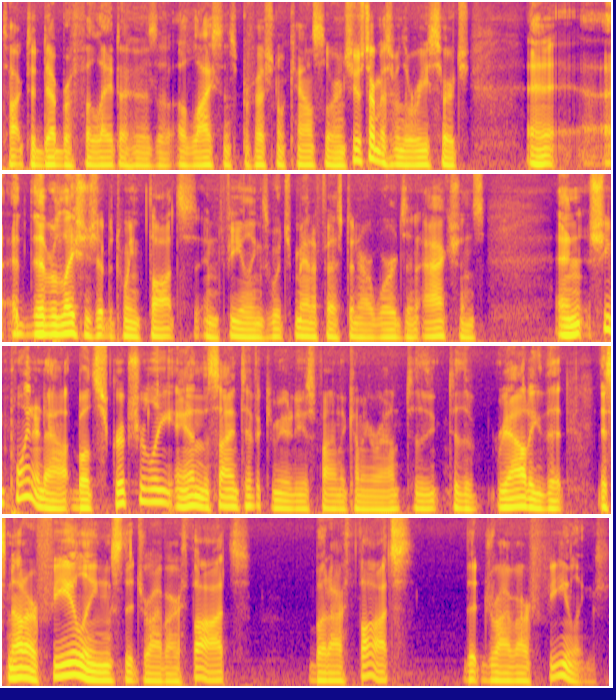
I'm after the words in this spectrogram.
talked to Deborah Fileta, who is a, a, licensed professional counselor, and she was talking about some of the research and uh, the relationship between thoughts and feelings, which manifest in our words and actions. And she pointed out, both scripturally and the scientific community is finally coming around to the to the reality that it's not our feelings that drive our thoughts, but our thoughts that drive our feelings.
